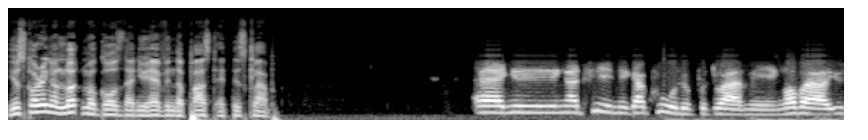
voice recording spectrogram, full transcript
you're scoring a lot more goals than you have in the past at this club. eh ngoba you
